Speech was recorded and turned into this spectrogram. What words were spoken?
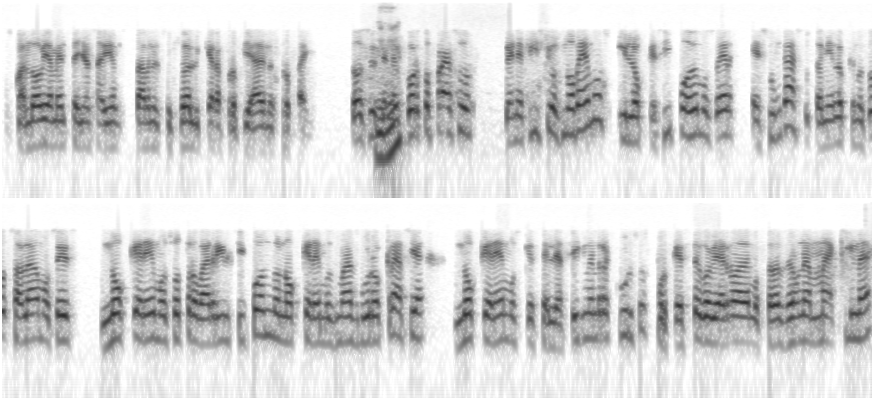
pues, cuando obviamente ya sabíamos que estaba en el subsuelo y que era propiedad de nuestro país. Entonces, en el corto plazo, beneficios no vemos y lo que sí podemos ver es un gasto. También lo que nosotros hablábamos es no queremos otro barril sin fondo, no queremos más burocracia, no queremos que se le asignen recursos porque este gobierno ha demostrado ser una máquina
